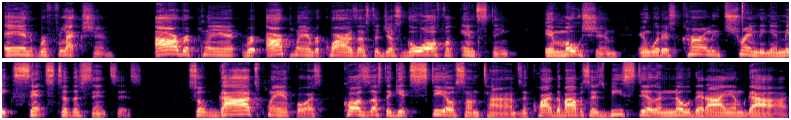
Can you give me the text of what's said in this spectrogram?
and reflection. Our plan, our plan requires us to just go off of instinct, emotion, and what is currently trending and make sense to the senses. So God's plan for us causes us to get still sometimes and quiet. The Bible says, "Be still and know that I am God."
